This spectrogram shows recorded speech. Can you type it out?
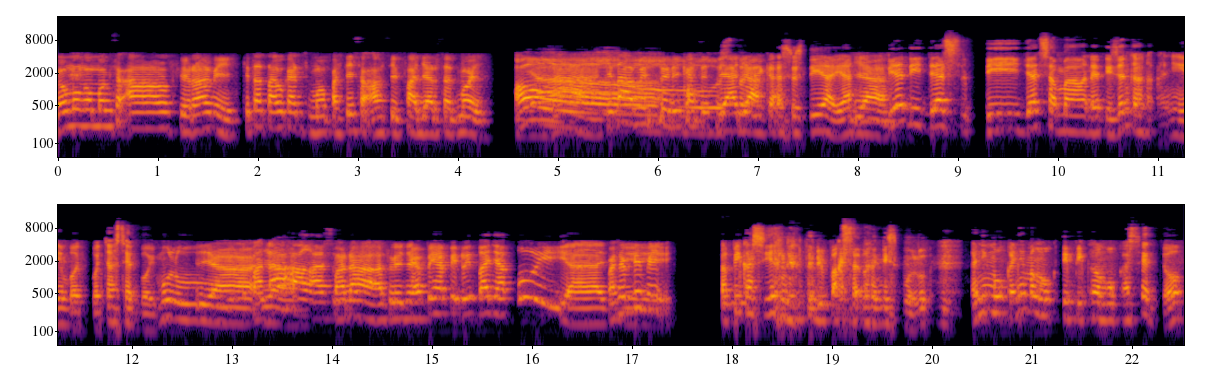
ngomong-ngomong soal viral nih, kita tahu kan semua pasti soal si Fajar Sad Boy. Oh, Ya, kita ambil studi kasus dia studi aja. kasus dia ya. Iya. Dia dijudge dijudge sama netizen karena anjing bo- bocah sad boy mulu. Iya, gitu. Padahal aslinya Padahal aslinya. happy happy duit banyak. Wih, ya. Masuk TV. Tapi kasihan dia tuh dipaksa nangis mulu. Anjing mukanya emang muka tipikal muka sad, Cok.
